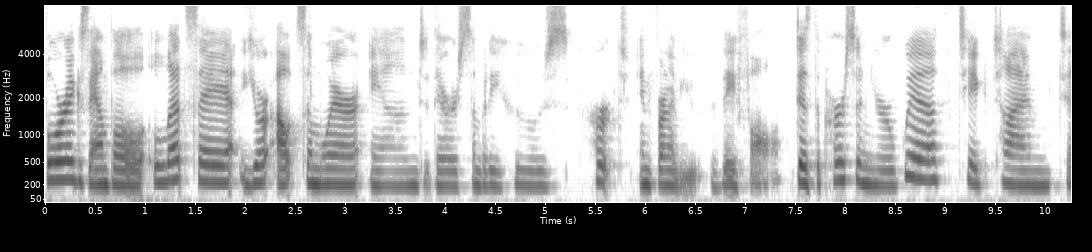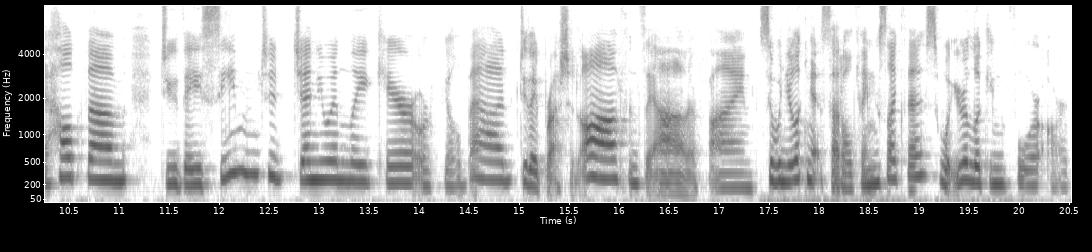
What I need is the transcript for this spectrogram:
For example, let's say you're out somewhere and there's somebody who's hurt in front of you, they fall. Does the person you're with take time to help them? Do they seem to genuinely care or feel bad? Do they brush it off and say, ah, they're fine? So when you're looking at subtle things like this, what you're looking for are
